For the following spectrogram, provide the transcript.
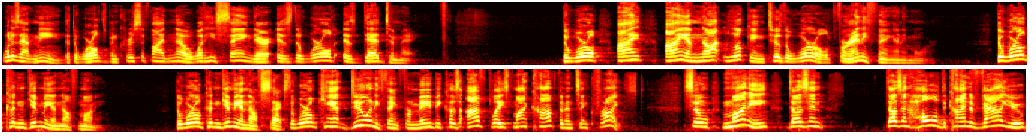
What does that mean? That the world's been crucified? No. What he's saying there is the world is dead to me. The world, I, I am not looking to the world for anything anymore. The world couldn't give me enough money. The world couldn't give me enough sex. The world can't do anything for me because I've placed my confidence in Christ. So money doesn't doesn't hold the kind of value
